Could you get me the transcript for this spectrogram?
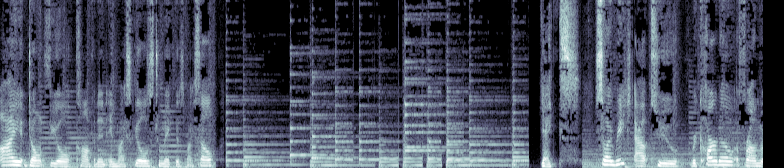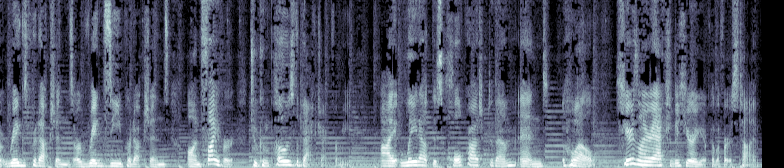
I don't feel confident in my skills to make this myself. Yikes. So I reached out to Ricardo from Rigz Productions, or Riggsy Productions, on Fiverr to compose the backtrack for me. I laid out this whole project to them, and, well, here's my reaction to hearing it for the first time.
